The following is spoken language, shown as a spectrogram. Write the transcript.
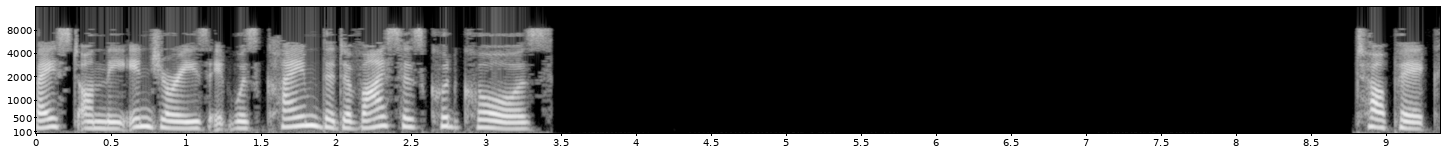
based on the injuries it was claimed the devices could cause. Topic:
